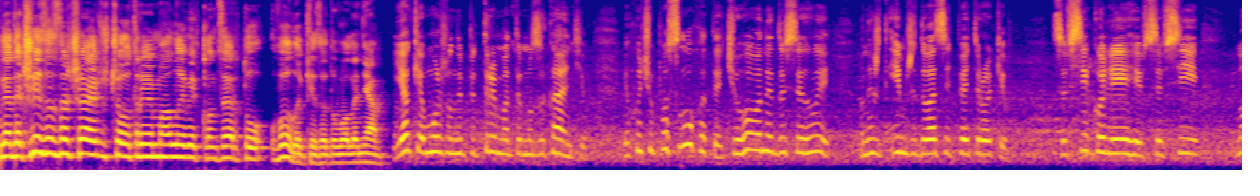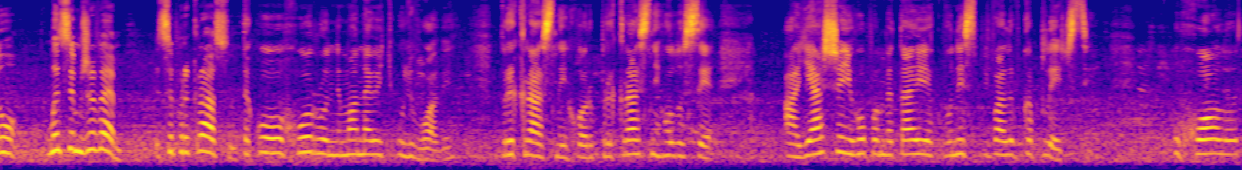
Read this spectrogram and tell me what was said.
Глядачі зазначають, що отримали від концерту велике задоволення. Як я можу не підтримати музикантів? Я хочу послухати, чого вони досягли. Вони ж їм же 25 років. Це всі колеги, це всі. Ну ми цим живемо. І це прекрасно. Такого хору нема навіть у Львові. Прекрасний хор, прекрасні голоси. А я ще його пам'ятаю, як вони співали в капличці. У холод,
